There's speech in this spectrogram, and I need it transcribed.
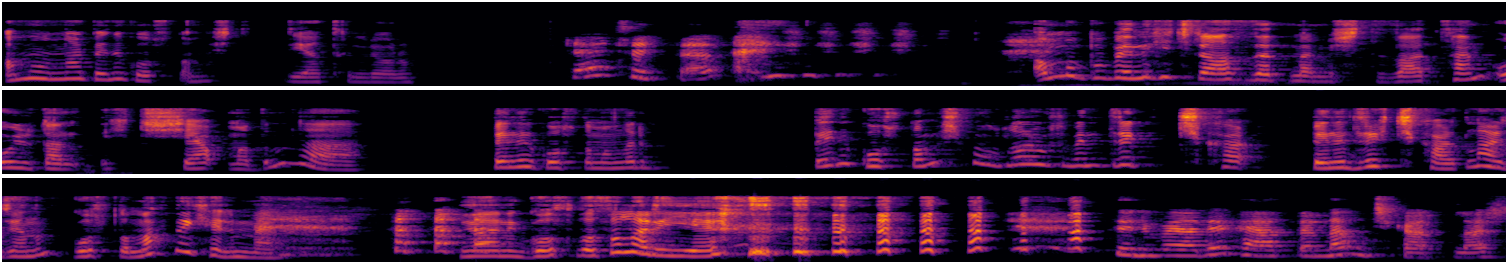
Ama onlar beni ghostlamıştı diye hatırlıyorum. Gerçekten. Ama bu beni hiç rahatsız etmemişti zaten. O yüzden hiç şey yapmadım da beni ghostlamaları beni ghostlamış mı oldular yoksa beni direkt çıkar beni direkt çıkardılar canım. Ghostlamak ne kelime? Yani ghostlasalar iyi. Seni bayağı direkt hayatlarından mı çıkarttılar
